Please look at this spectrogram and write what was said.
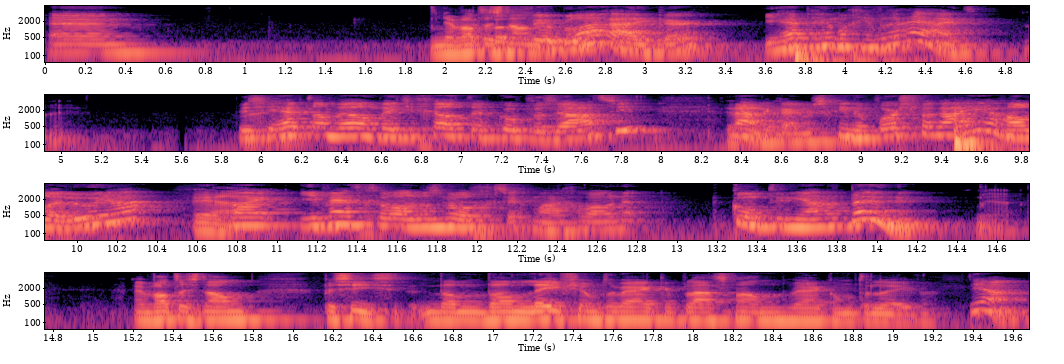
ehm, ja, wat is dan... veel belangrijker, je hebt helemaal geen vrijheid. Nee. Dus Nee. je hebt dan wel een beetje geld ter compensatie. Ja. Nou, dan kan je misschien een Porsche van rijden, halleluja. Ja. Maar je bent gewoon alsnog, zeg maar, gewoon eh, continu aan het beunen. En wat is dan, precies, dan, dan leef je om te werken in plaats van werken om te leven. Ja,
